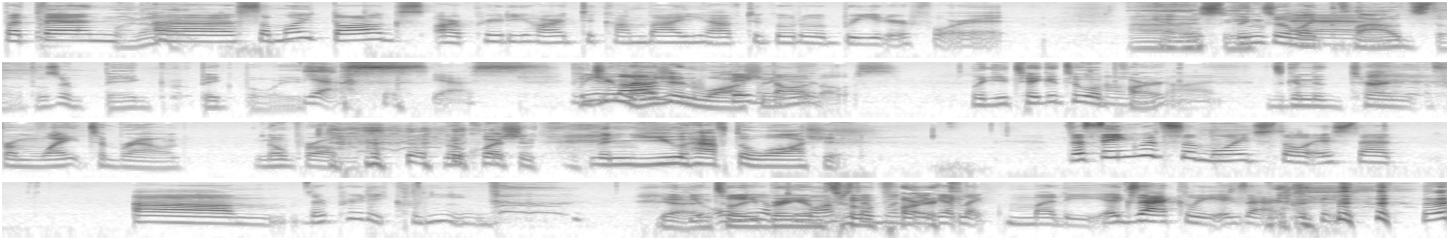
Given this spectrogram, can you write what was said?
But then uh, Samoyed dogs are pretty hard to come by. You have to go to a breeder for it. Ah, Yeah, those things are like And- clouds, though. Those are big, big boys. Yes, yes. Could we you love imagine washing big it? Like you take it to a Oh park, it's gonna turn from white to brown. No problem. no question. Then you have to wash it. The thing with Samoyeds though is that um they're pretty clean. Yeah, you until only you have bring to them wash to a them when park. they get like muddy. Exactly, exactly.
